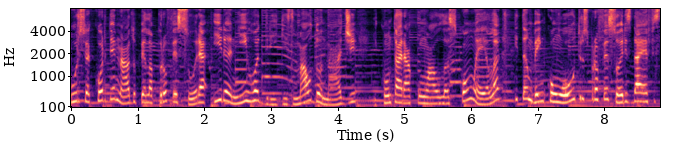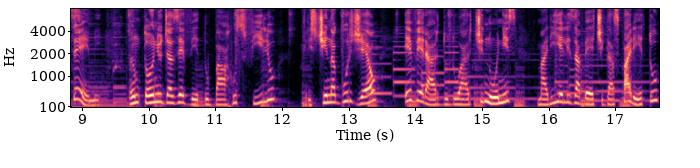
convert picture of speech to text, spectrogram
Curso é coordenado pela professora Irani Rodrigues Maldonadi e contará com aulas com ela e também com outros professores da FCM: Antônio de Azevedo Barros Filho, Cristina Gurgel, Everardo Duarte Nunes, Maria Elizabeth Gaspareto,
